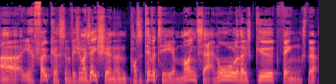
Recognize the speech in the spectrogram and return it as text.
uh, yeah, focus and visualization and positivity and mindset and all of those good things that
